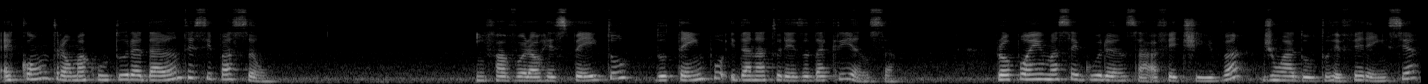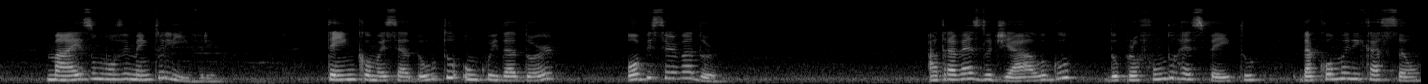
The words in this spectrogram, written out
É contra uma cultura da antecipação, em favor ao respeito do tempo e da natureza da criança. Propõe uma segurança afetiva de um adulto referência mais um movimento livre. Tem como esse adulto um cuidador observador. Através do diálogo, do profundo respeito, da comunicação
